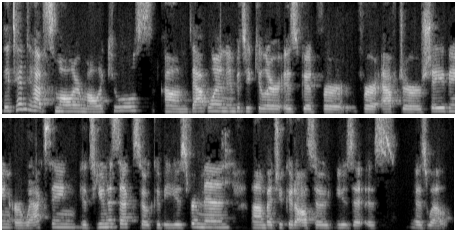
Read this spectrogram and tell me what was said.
They tend to have smaller molecules. Um, that one in particular is good for for after shaving or waxing. It's unisex, so it could be used for men, um, but you could also use it as as well.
